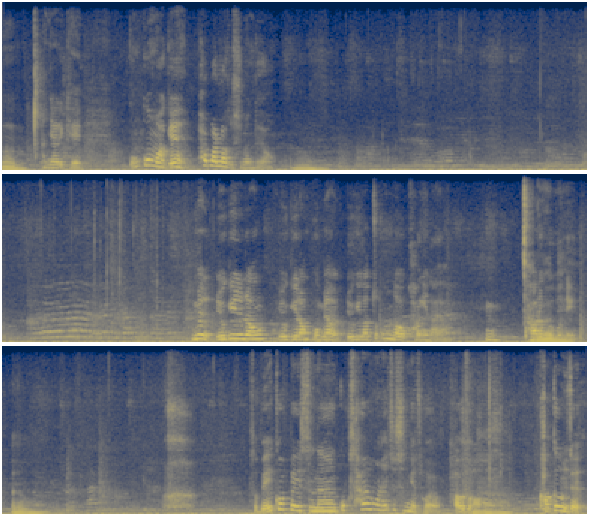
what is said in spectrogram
음. 그냥 이렇게 꼼꼼하게 파 발라주시면 돼요. 그러면 여기랑 여기랑 보면 여기가 조금 더 광이 나요. 음, 다른 당연히. 부분이. 음. 그래서 메이크업 베이스는 꼭 사용을 해주시는 게 좋아요. 아, 그래서 아, 가끔 이제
